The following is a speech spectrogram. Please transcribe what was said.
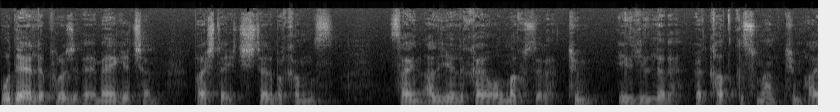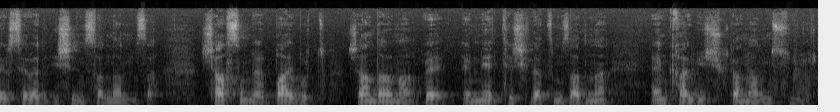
Bu değerli projede emeğe geçen, başta İçişleri Bakanımız Sayın Ali Yerlikaya olmak üzere tüm ilgililere ve katkı sunan tüm hayırsever iş insanlarımıza, şahsım ve Bayburt Jandarma ve Emniyet Teşkilatımız adına en kalbi şükranlarımı sunuyorum.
